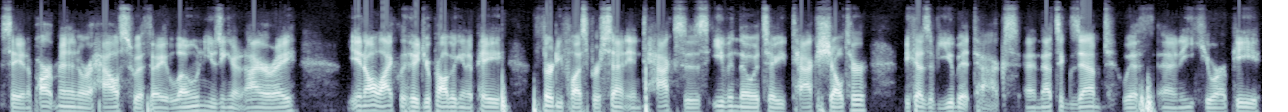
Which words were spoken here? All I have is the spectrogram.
say, an apartment or a house with a loan using an IRA, in all likelihood, you're probably going to pay 30 plus percent in taxes, even though it's a tax shelter because of UBIT tax. And that's exempt with an EQRP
